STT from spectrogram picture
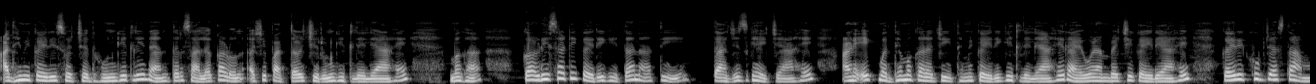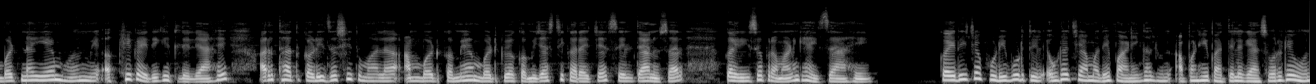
आधी मी कैरी स्वच्छ धुवून घेतली त्यानंतर सालं काढून अशी पातळ चिरून घेतलेली आहे. बघा कढीसाठी कैरी घेताना ती ताजीच घ्यायची आहे. आणि एक मध्यम आकाराची इथे मी कैरी घेतलेली आहे. रायवळ आंब्याची कैरी आहे. कैरी खूप जास्त आंबट नाही आहे म्हणून मी अख्खी कैरी घेतलेली आहे. अर्थात कडी जशी तुम्हाला आंबट कमी आंबट किंवा कमी जास्ती करायची असेल त्यानुसार कैरीचं प्रमाण घ्यायचं आहे. कैरीच्या फोडी बुडतील एवढंच यामध्ये पाणी घालून आपण हे पातेलं गॅसवर ठेवून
